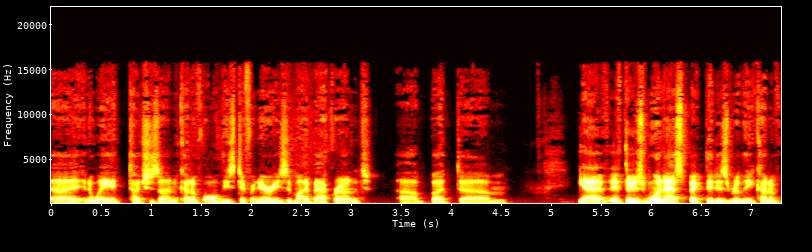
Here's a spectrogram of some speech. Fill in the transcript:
Uh, in a way, it touches on kind of all these different areas of my background. Uh, but um, yeah, if, if, there's one aspect that is really kind of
